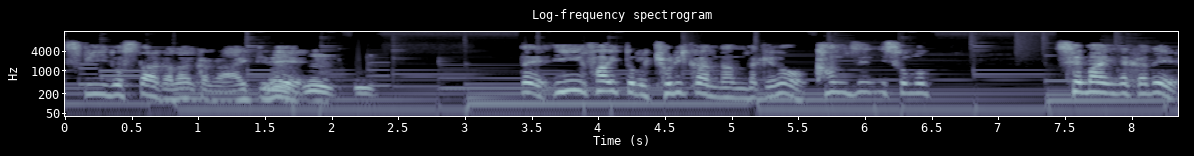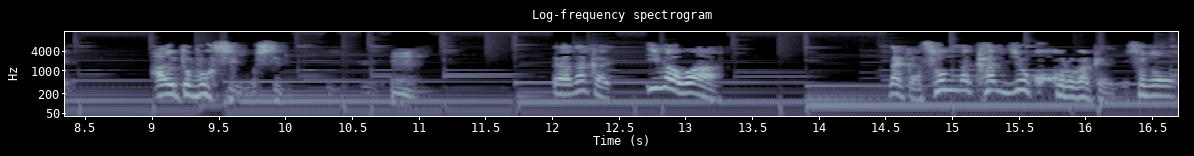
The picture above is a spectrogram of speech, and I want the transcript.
スピードスターかなんかが相手で、うんうん。で、インファイトの距離感なんだけど、完全にその狭い中でアウトボクシングをしてる。うん。だからなんか、今は、なんかそんな感じを心がける。その、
